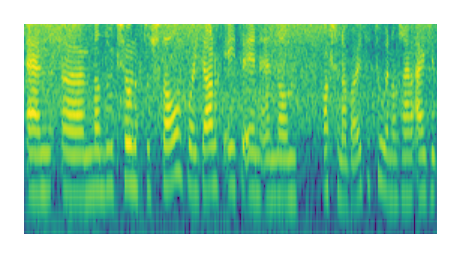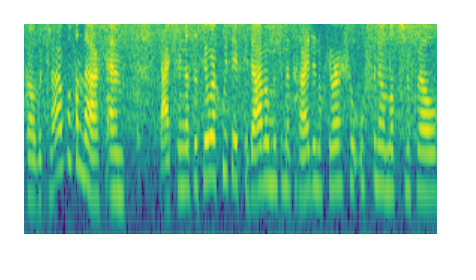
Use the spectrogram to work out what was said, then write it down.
En um, dan doe ik zo nog de stal, gooi ik daar nog eten in en dan mag ze naar buiten toe. En dan zijn we eigenlijk alweer klaar voor vandaag. En ja, ik vind dat ze het heel erg goed heeft gedaan. We moeten met rijden nog heel erg veel oefenen, omdat ze nog wel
